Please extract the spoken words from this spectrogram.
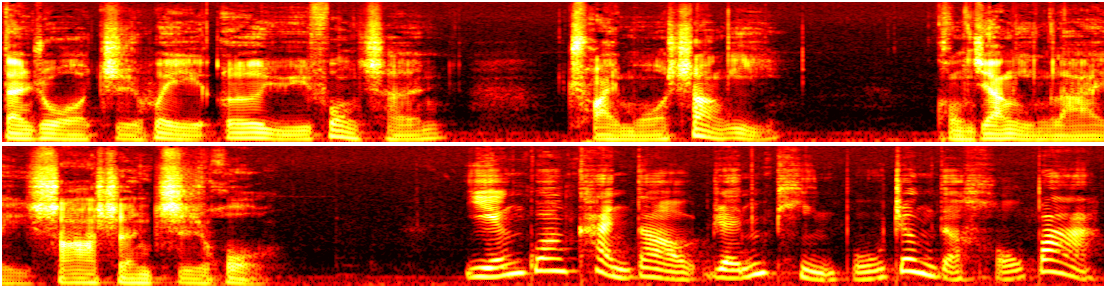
但若只会阿谀奉承、揣摩上意，恐将引来杀身之祸。严光看到人品不正的侯霸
